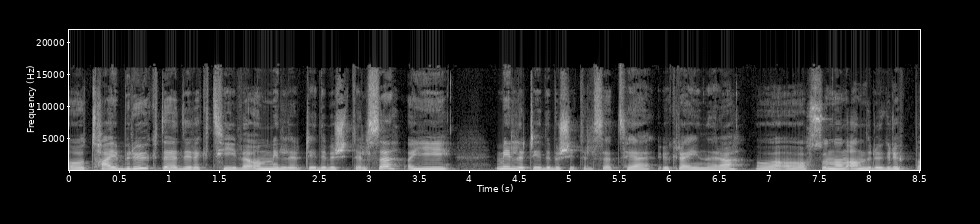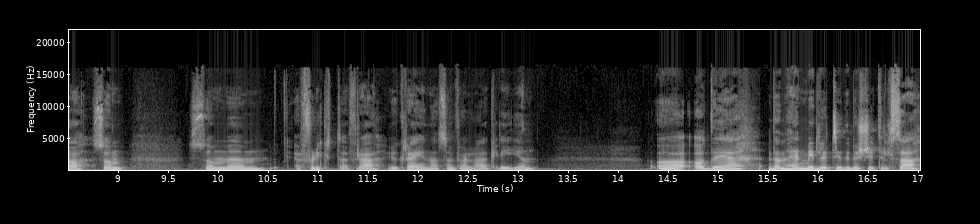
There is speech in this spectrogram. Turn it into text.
å, ta i bruk det direktivet om midlertidig beskyttelse. Og gi midlertidig beskyttelse til ukrainere og, og også noen andre grupper som, som um, flykter fra Ukraina som følge av krigen. Og, og det, denne midlertidige beskyttelsen,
